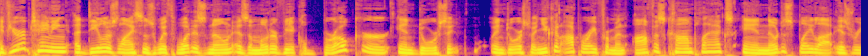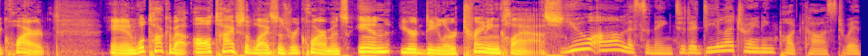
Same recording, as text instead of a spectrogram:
If you're obtaining a dealer's license with what is known as a motor vehicle broker endorsement, you can operate from an office complex and no display lot is required. And we'll talk about all types of license requirements in your dealer training class. You are listening to the Dealer Training Podcast with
